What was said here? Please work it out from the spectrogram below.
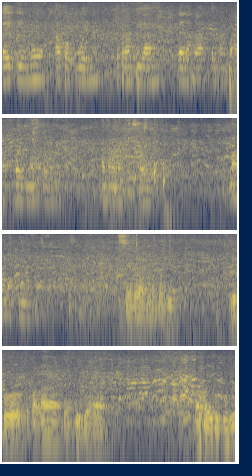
baik ilmu ataupun keterampilan dan akhlak bermanfaat bagi anak-anak sekalian. Bismillahirrahmanirrahim. Ibu Kepala dan juga Bapak Ibu Guru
